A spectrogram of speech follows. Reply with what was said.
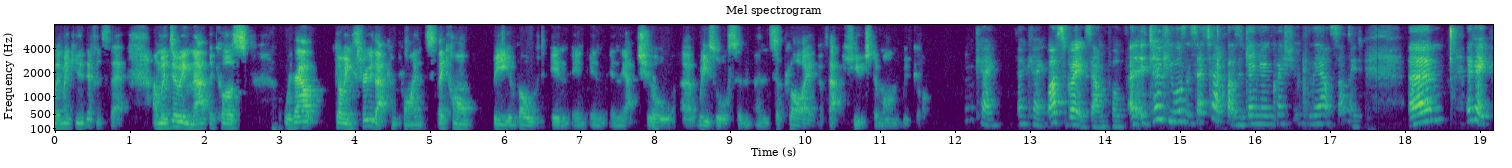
we're making a difference there. And we're doing that because without going through that compliance, they can't be involved in, in, in, in the actual uh, resource and, and supply of that huge demand we've got. Okay. Okay, well, that's a great example. And it totally wasn't set up. That was a genuine question from the outside. Um, okay,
